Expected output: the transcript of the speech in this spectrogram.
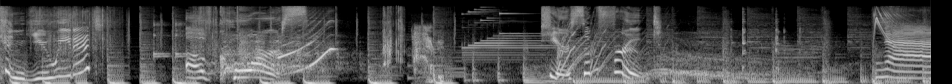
Can you eat it? Of course! Here's some fruit. Nah.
